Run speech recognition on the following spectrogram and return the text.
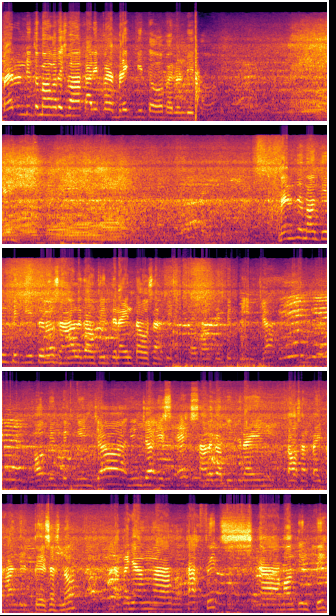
Meron dito mga katis, mga caliper brake dito, oh. meron dito. Okay. Meron dito Mountain Peak dito, no, sa halagang 29,000 pesos. Ito, Mountain Peak Ninja. Mountain Peak Ninja, Ninja SX, halaga 59,500 pesos, no? Ang kanyang uh, cockpits, uh, Mountain Peak,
